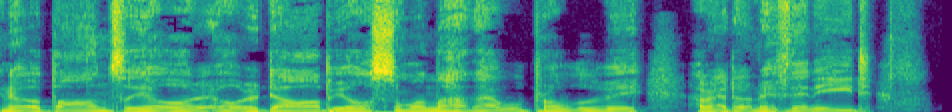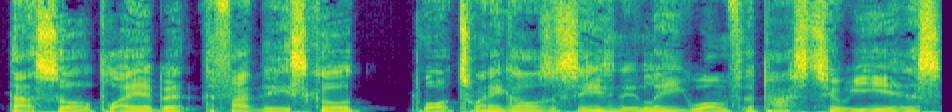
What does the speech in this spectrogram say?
you know, a Barnsley or or a Derby or someone like that will probably. be. I mean, I don't know if they need that sort of player, but the fact that he scored what twenty goals a season in League One for the past two years,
